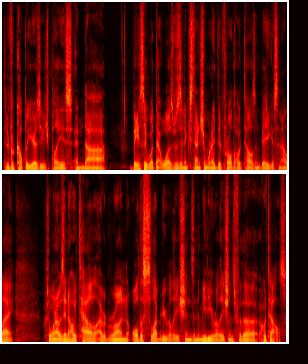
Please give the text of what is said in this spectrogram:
Did it for a couple of years at each place, and uh, basically what that was was an extension of what I did for all the hotels in Vegas and LA. So when I was in a hotel, I would run all the celebrity relations and the media relations for the hotels,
